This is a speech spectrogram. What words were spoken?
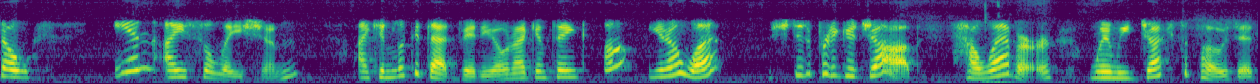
So, in isolation, I can look at that video and I can think, oh, you know what? She did a pretty good job. However, when we juxtapose it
